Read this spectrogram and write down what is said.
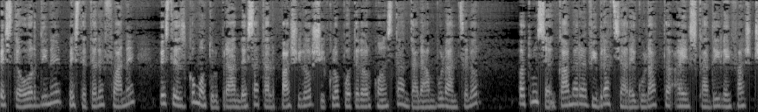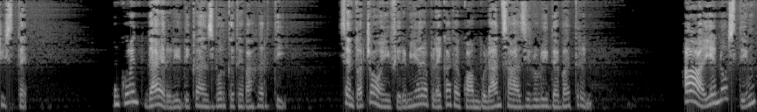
Peste ordine, peste telefoane, peste zgomotul prea îndesat al pașilor și clopotelor constante ale ambulanțelor, pătrunse în cameră vibrația regulată a escadrilei fasciste. Un curent de aer ridică în zbor câteva hârtii. Se întorcea o infirmieră plecată cu ambulanța azilului de bătrâni. A, e nostim,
